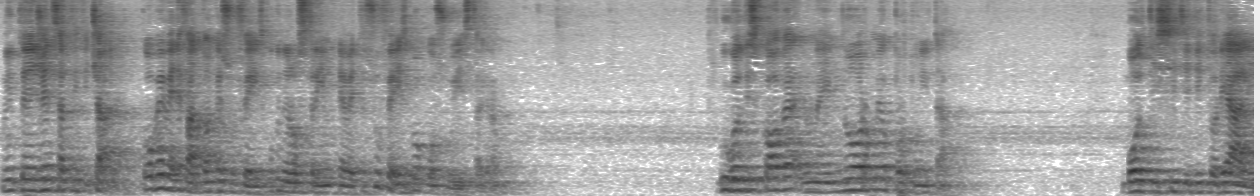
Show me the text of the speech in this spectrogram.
un'intelligenza artificiale, come viene fatto anche su Facebook, nello stream che avete su Facebook o su Instagram. Google Discover è un'enorme opportunità. Molti siti editoriali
